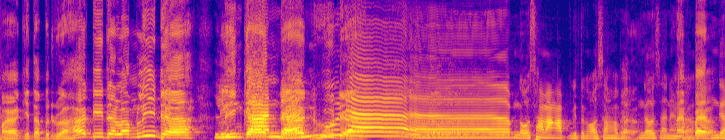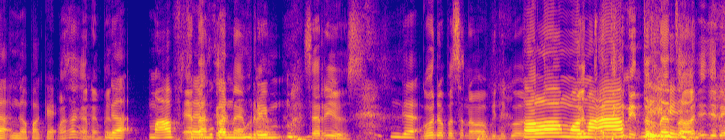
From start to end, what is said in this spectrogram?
maka kita berdua hadir dalam lidah, Lingkan dan Huda. Nggak usah mangap gitu, nggak usah nggak usah nempel. Nempel. Nggak nggak pakai. Masa nggak nempel? Nggak, maaf saya Enakan bukan nempel. muhrim. Serius. Nggak. Gue udah pesen sama bini gue. Tolong mohon maaf. internet soalnya jadi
